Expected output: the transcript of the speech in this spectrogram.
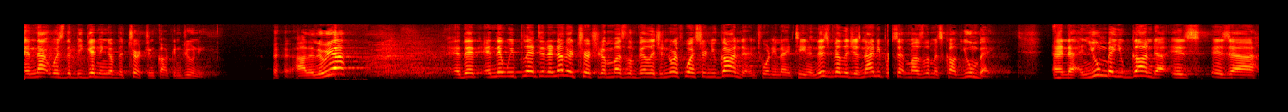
And that was the beginning of the church in Kakenjuni. Hallelujah and then, and then we planted another church in a Muslim village in northwestern Uganda in 2019. And this village is 90% Muslim. It's called Yumbe. And, uh, and Yumbe, Uganda is, is uh,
